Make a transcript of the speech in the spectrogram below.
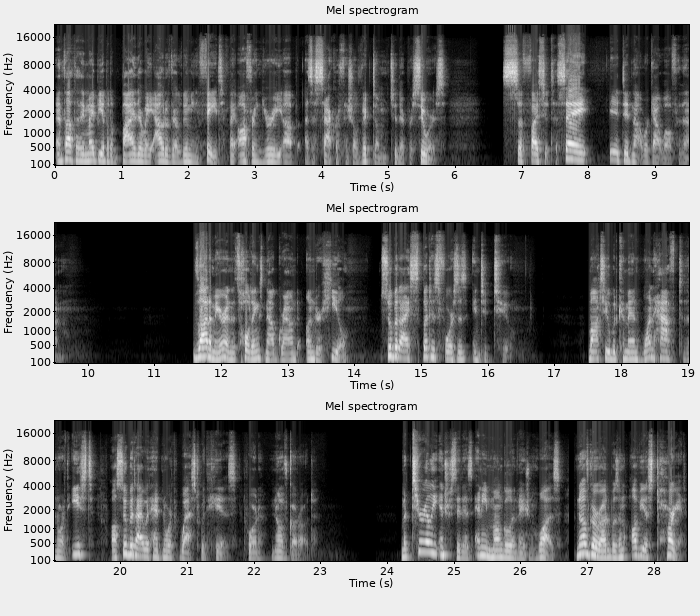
and thought that they might be able to buy their way out of their looming fate by offering Yuri up as a sacrificial victim to their pursuers. Suffice it to say, it did not work out well for them. Vladimir and its holdings now ground under heel. Subutai split his forces into two. Batu would command one half to the northeast, while Subutai would head northwest with his, toward Novgorod. Materially interested as any Mongol invasion was, Novgorod was an obvious target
